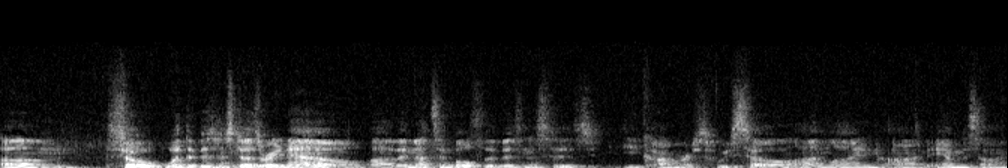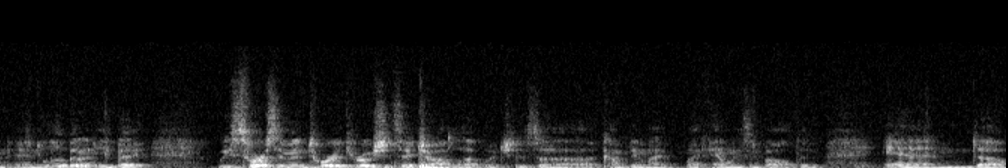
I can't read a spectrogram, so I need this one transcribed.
um, so what the business does right now, uh, the nuts and bolts of the business is e-commerce. We sell online on Amazon and a little bit on eBay. We source inventory through Ocean State Job Lot, which is a company my, my family's involved in. And uh,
